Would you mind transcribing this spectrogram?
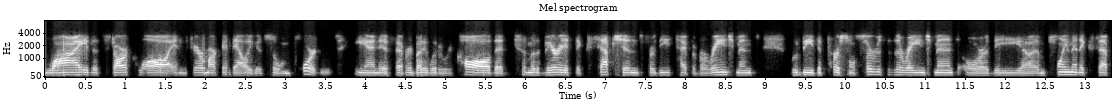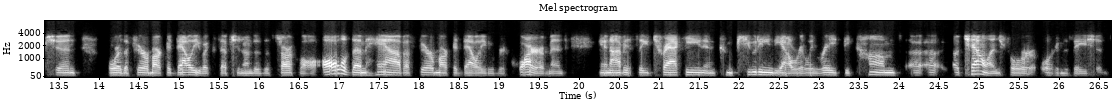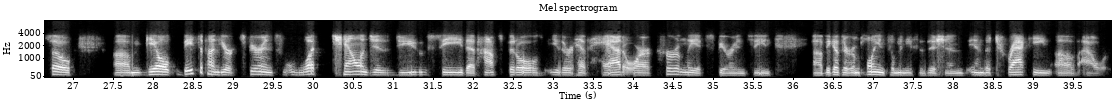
why the Stark Law and fair market value is so important. And if everybody would recall that some of the various exceptions for these type of arrangements would be the personal services arrangement or the uh, employment exception or the fair market value exception under the Stark law. All of them have a fair market value requirement. And obviously, tracking and computing the hourly rate becomes a, a challenge for organizations. So, um, Gail, based upon your experience, what challenges do you see that hospitals either have had or are currently experiencing uh, because they're employing so many physicians in the tracking of hours?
